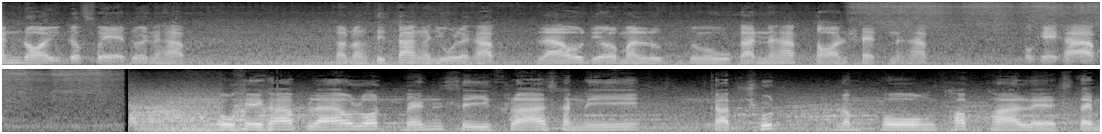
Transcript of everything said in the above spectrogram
Android Interface ด้วยนะครับ กำลังติดตั้งกันอยู่เลยครับ แล้วเดี๋ยวมาดูกันนะครับ ตอนเสร็จนะครับ โอเคครับ โอเคครับ แล้วรถ Benz C Class คันนี้กับชุดลำโพง Top Palace เต็ม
